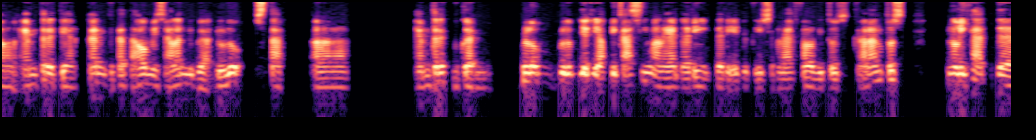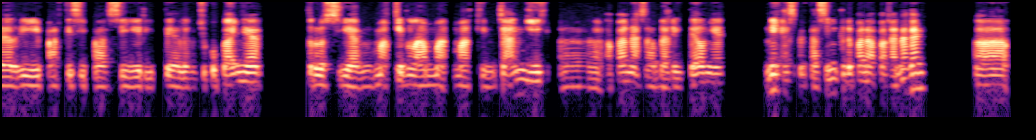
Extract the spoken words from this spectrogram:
uh, M-Trade ya? Kan kita tahu misalnya juga dulu start uh, M-Trade bukan belum belum jadi aplikasi malah ya dari dari education level gitu. Sekarang terus melihat dari partisipasi retail yang cukup banyak, terus yang makin lama makin canggih uh, apa nasabah retailnya. Ini ekspektasinya ke depan apa? Karena kan uh,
